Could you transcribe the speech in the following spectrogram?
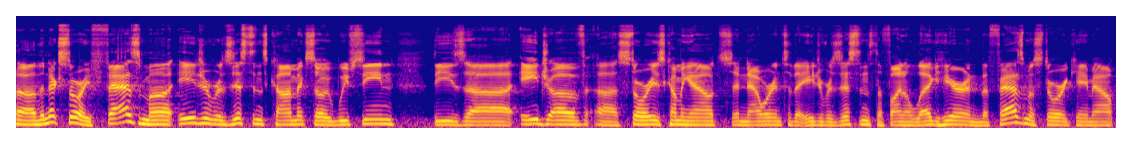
Uh, the next story, Phasma, Age of Resistance comics. So we've seen these uh, Age of uh, stories coming out, and now we're into the Age of Resistance, the final leg here. And the Phasma story came out,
